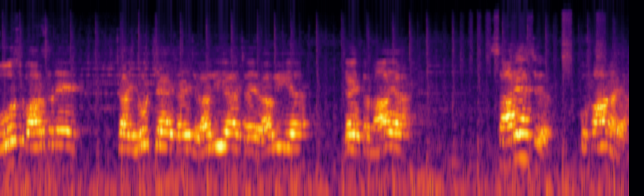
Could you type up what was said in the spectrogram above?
ਉਸ ਬਾਰਿਸ਼ ਨੇ ਚਾਹੇ ਰੋਜ ਹੈ ਚਾਹੇ ਜਲਾਲੀ ਆ, ਚਾਹੇ ਰਾਵੀ ਆ, ਚਾਹੇ ਤਰਨਾ ਆ ਸਾਰਿਆਂ 'ਚ ਤੂਫਾਨ ਆਇਆ।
